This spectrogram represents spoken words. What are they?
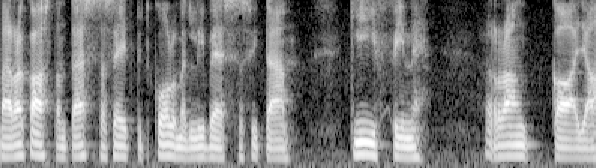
Mä rakastan tässä 73 livessä sitä Keithin rankkaa ja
